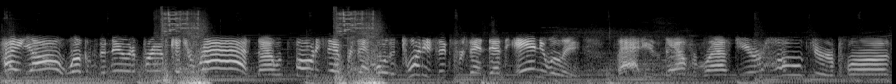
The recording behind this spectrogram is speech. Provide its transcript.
hey y'all, welcome to the new and improved Catch a Ride. Now with 47% more than 26% death annually. That is down from last year. Hold your applause.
